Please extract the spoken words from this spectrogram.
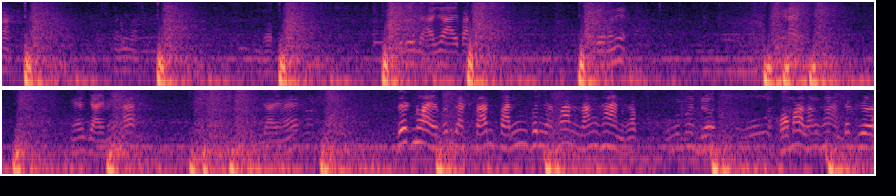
มาอันนี้มานี่ครับเดินไปหายายไป ใหญ่ไหมคะ ใหญ่ไหม เด็กน้อยเพิ่นอยากสารฝันเพิ่นอยากบ้านหลังห้านครับมันเดินขอมาหลังห้านจะคือ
